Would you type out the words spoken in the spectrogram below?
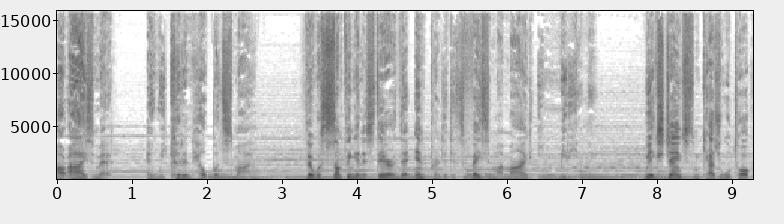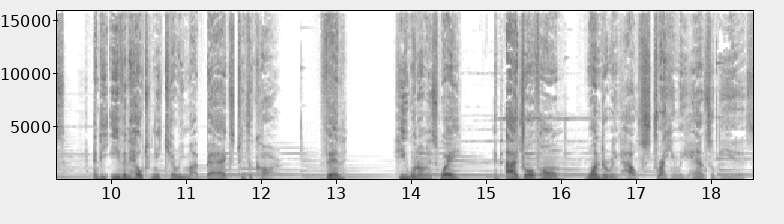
Our eyes met, and we couldn't help but smile. There was something in his stare that imprinted his face in my mind immediately. We exchanged some casual talks, and he even helped me carry my bags to the car. Then, he went on his way, and I drove home, wondering how strikingly handsome he is.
